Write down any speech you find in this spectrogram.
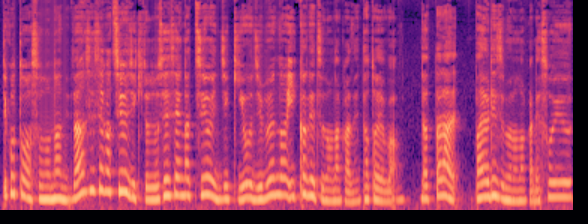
てことはその何男性性が強い時期と女性性が強い時期を自分の1ヶ月の中で例えばだったらバイオリズムの中でそういう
